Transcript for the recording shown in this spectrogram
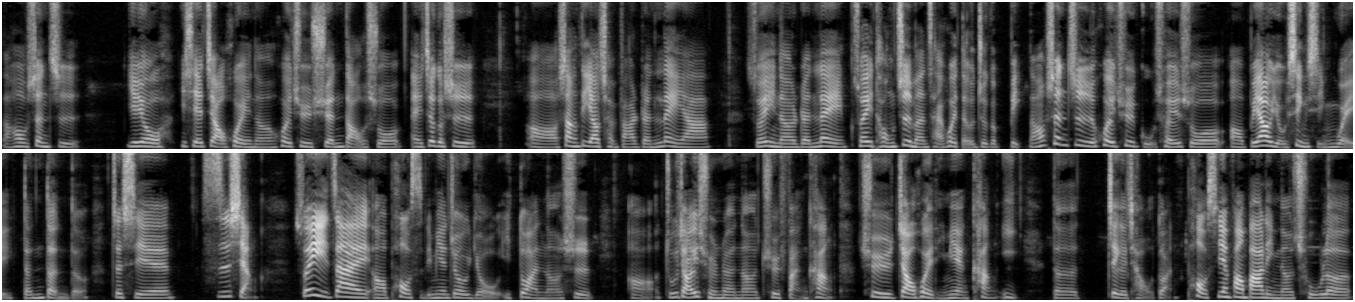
然后甚至也有一些教会呢会去宣导说，哎，这个是呃上帝要惩罚人类啊，所以呢人类，所以同志们才会得这个病，然后甚至会去鼓吹说，哦、呃，不要有性行为等等的这些思想，所以在呃 Pose 里面就有一段呢是呃主角一群人呢去反抗，去教会里面抗议的。这个桥段，Pose 验放八零呢，除了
